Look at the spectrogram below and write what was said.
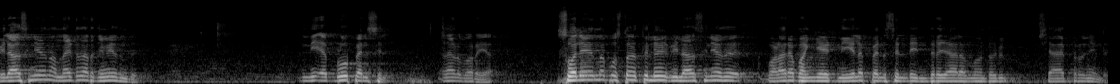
വിലാസിനെ നന്നായിട്ട് തർജമ ചെയ്തിട്ടുണ്ട് ബ്ലൂ പെൻസിൽ എന്നാണ് പറയുക സ്വല എന്ന പുസ്തകത്തിൽ വിലാസിനെ അത് വളരെ ഭംഗിയായിട്ട് നീല പെൻസിലിന്റെ ഇന്ദ്രജാലം എന്ന് പറഞ്ഞൊരു ചാപ്റ്ററിനുണ്ട്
